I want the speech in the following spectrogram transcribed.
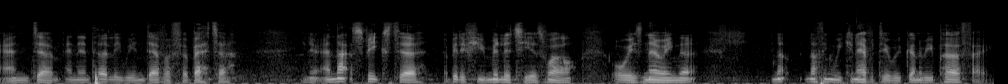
and um, and then thirdly, we endeavour for better. You know, and that speaks to a bit of humility as well, always knowing that no, nothing we can ever do is going to be perfect,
